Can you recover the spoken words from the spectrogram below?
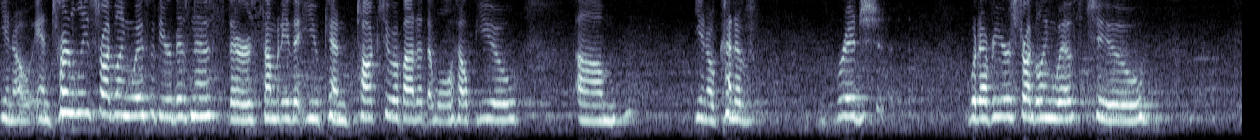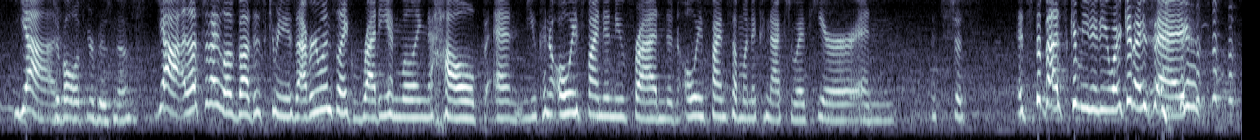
you know, internally struggling with with your business, there's somebody that you can talk to about it that will help you, um, you know, kind of bridge whatever you're struggling with to yeah. develop your business. Yeah, that's what I love about this community is everyone's like ready and willing to help, and you can always find a new friend and always find someone to connect with here, and it's just it's the best community. What can I say?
